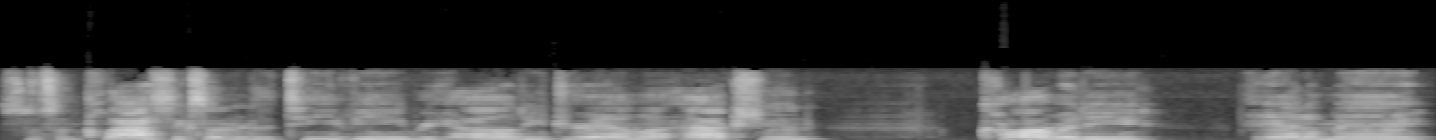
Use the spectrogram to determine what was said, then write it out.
So some classics under the TV, reality, drama, action, comedy, anime,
